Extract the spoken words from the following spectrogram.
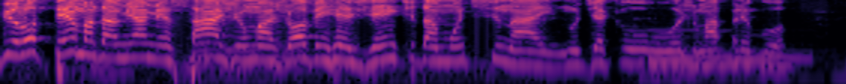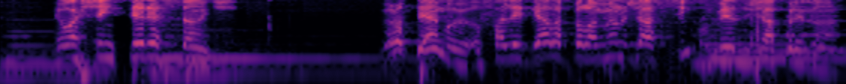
Virou tema da minha mensagem uma jovem regente da Monte Sinai, no dia que o Osmar pregou. Eu achei interessante. Virou tema. Eu falei dela pelo menos já cinco vezes já pregando.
